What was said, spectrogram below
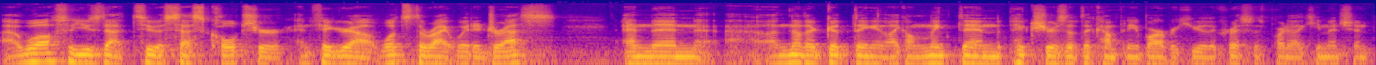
uh, we'll also use that to assess culture and figure out what's the right way to dress. And then uh, another good thing, like on LinkedIn, the pictures of the company barbecue, the Christmas party, like he mentioned,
